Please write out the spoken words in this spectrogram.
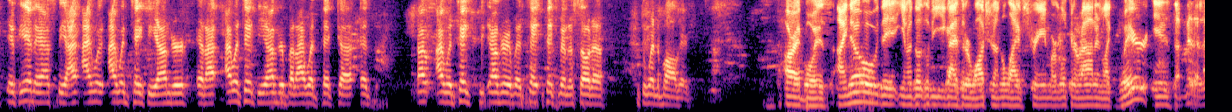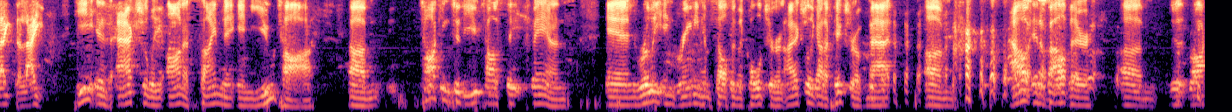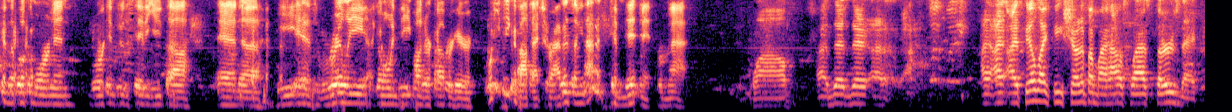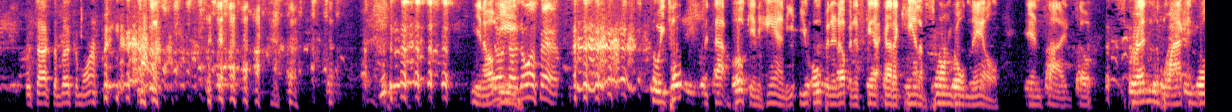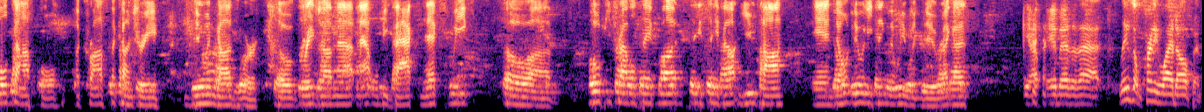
if you had asked me, I, I would I would take the under, and I, I would take the under, but I would pick uh, and I, I would take the under, but take pick Minnesota to win the ball game. All right, boys. I know that you know those of you guys that are watching on the live stream are looking around and like, where is the Miller The light. He is actually on assignment in Utah, um, talking to the Utah State fans and really ingraining himself in the culture. And I actually got a picture of Matt um, out and about there, um, rocking the Book of Mormon, working through the state of Utah and uh, he is really going deep undercover here. What do you think about that, Travis? I mean, that is commitment from Matt. Wow. Uh, they're, they're, uh, I, I, I feel like he showed up at my house last Thursday to talk the Book of Mormon. You know, no, he, no, no offense. so he told me with that book in hand, you, you open it up and it's got, got a can of Swarm Golden Ale inside. So spreading the black and gold gospel across the country, doing God's work. So great job, Matt. Matt will be back next week. So uh, hope you travel safe, bud. Stay safe out in Utah, and don't do anything that we wouldn't do, right, guys? yeah, amen to that. Leaves them pretty wide open.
